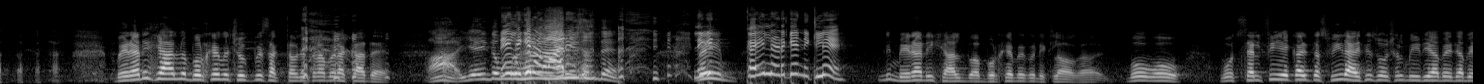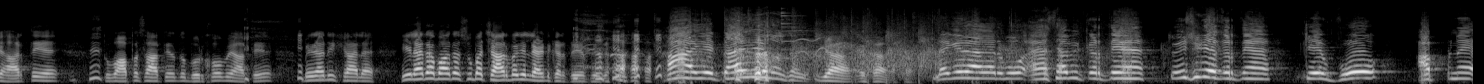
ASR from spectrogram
मेरा नहीं ख्याल में बुरखे में छुप भी सकता हूँ जितना मेरा कद है। हाँ यही तो नहीं, लेकिन हमारे- नहीं सकते। लेकिन कई लड़के निकले। नहीं मेरा नहीं ख्याल बुरखे में कोई निकला होगा। वो वो वो सेल्फी एक तस्वीर आई थी सोशल मीडिया पे जब ये हारते हैं तो वापस आते हैं तो बुरखों में आते हैं। मेरा नहीं ख्याल है। ये इलाहाबाद है सुबह चार बजे लैंड करते हैं फिर। हाँ ये हो सकती या या। लेकिन अगर वो ऐसा भी करते हैं तो इसलिए करते हैं कि वो अपने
